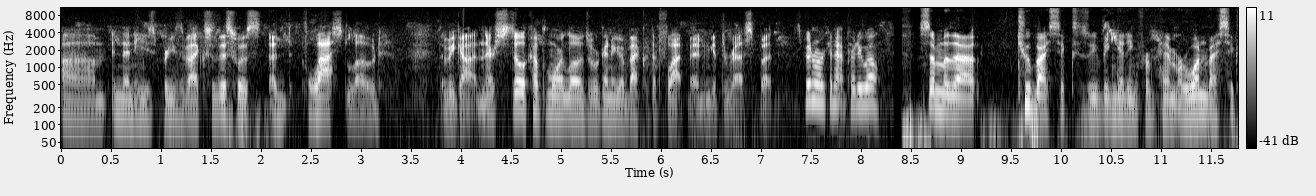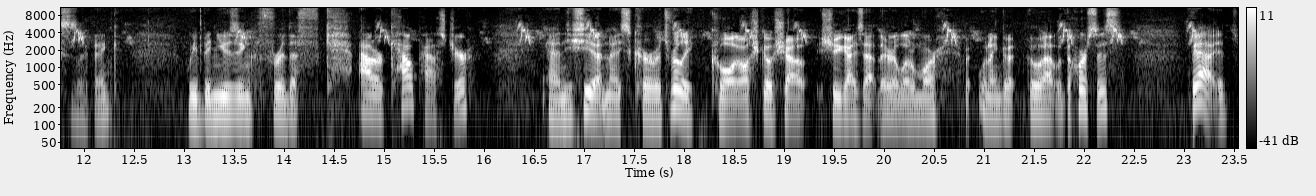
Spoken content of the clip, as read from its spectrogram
um, and then he brings it back. So this was a last load that we got, and there's still a couple more loads. We're gonna go back with the flatbed and get the rest, but it's been working out pretty well. Some of the two by sixes we've been getting from him, or one by sixes I think, we've been using for the outer cow pasture. And you see that nice curve, it's really cool. I'll go show, show you guys out there a little more when I go, go out with the horses. But yeah, it's,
